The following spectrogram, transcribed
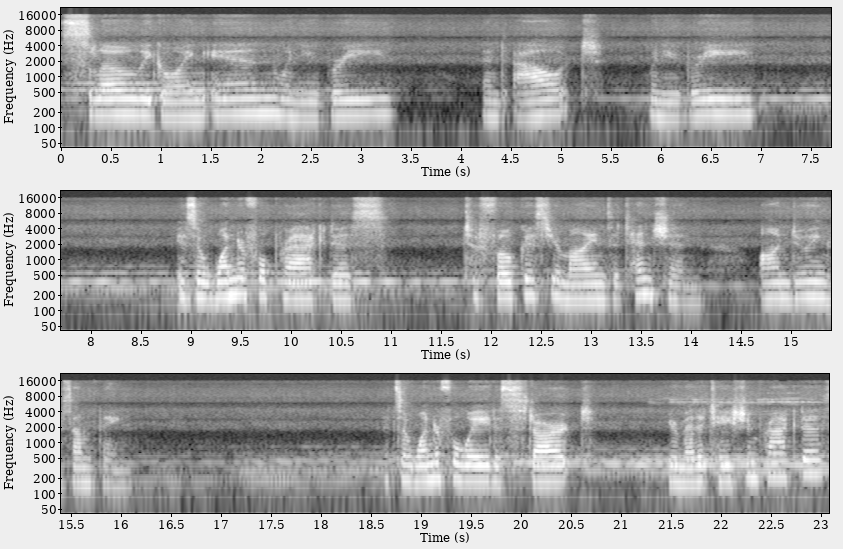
slowly going in when you breathe and out when you breathe, is a wonderful practice to focus your mind's attention on doing something. It's a wonderful way to start your meditation practice.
